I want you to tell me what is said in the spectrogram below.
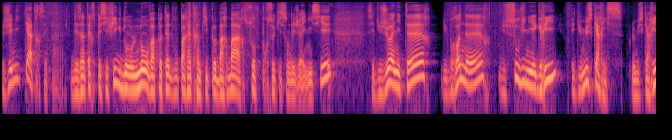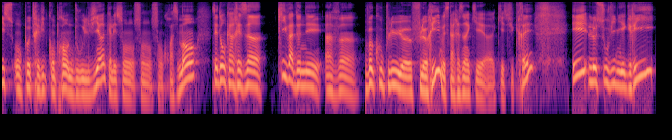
J'ai mis quatre cépages, des interspécifiques dont le nom va peut-être vous paraître un petit peu barbare, sauf pour ceux qui sont déjà initiés. C'est du Johanniter, du Bronner, du Souvigné gris et du Muscaris. Le Muscaris, on peut très vite comprendre d'où il vient, quel est son, son, croisement. C'est donc un raisin qui va donner un vin beaucoup plus euh, fleuri, mais c'est un raisin qui est, euh, qui est sucré. Et le Souvigné gris,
